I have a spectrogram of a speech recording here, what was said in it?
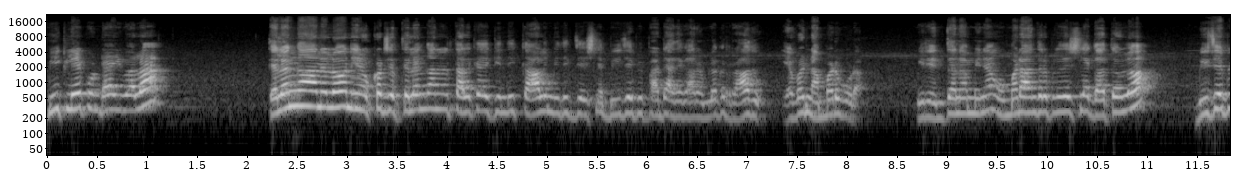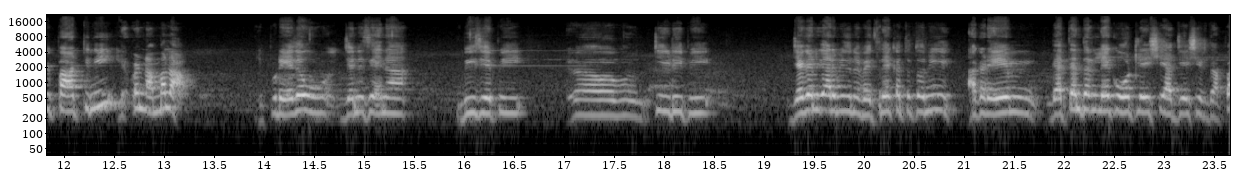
మీకు లేకుండా ఇవాళ తెలంగాణలో నేను ఒక్కటి చెప్ తెలంగాణలో తలకాయ కింది కాలు మీదకి చేసిన బీజేపీ పార్టీ అధికారంలోకి రాదు. ఎవడు నమ్మడు కూడా. మీరు ఎంత నమ్మినా ఉమ్మడి ఆంధ్రప్రదేశ్లో గతంలో బీజేపీ పార్టీని ఎవరు నమ్మలా? ఇప్పుడు ఏదో జనసేన బీజేపీ టీడీపీ జగన్ గారి మీద ఉన్న వ్యతిరేకతతోని అక్కడ ఏం గత్యంతరం లేక ఓట్లు వేసి అది చేసారు తప్ప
